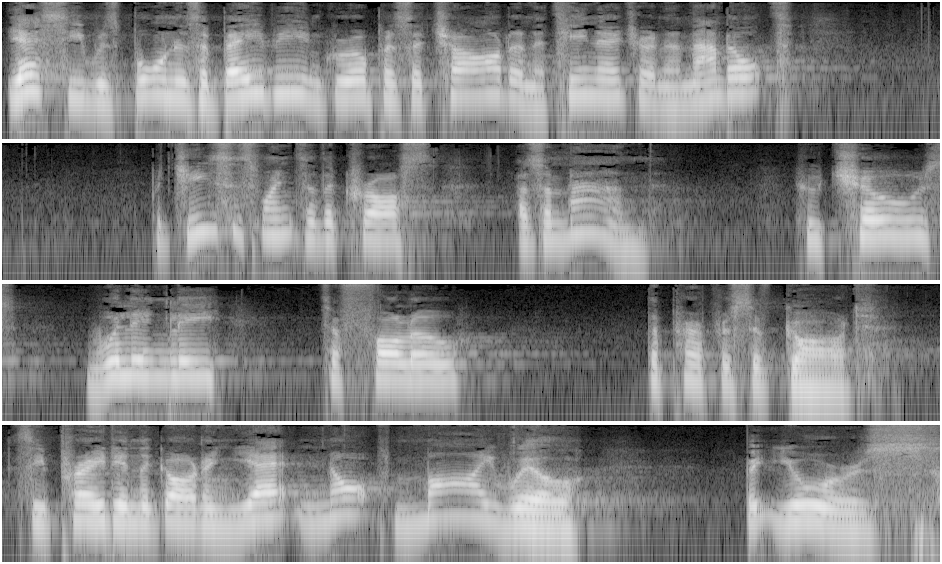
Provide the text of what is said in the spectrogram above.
Yes, he was born as a baby and grew up as a child and a teenager and an adult. But Jesus went to the cross as a man who chose willingly to follow the purpose of God. As he prayed in the garden, Yet not my will, but yours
